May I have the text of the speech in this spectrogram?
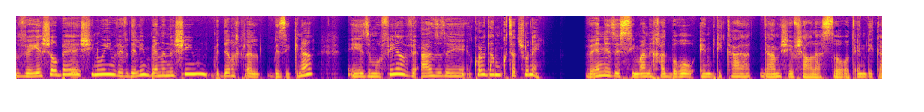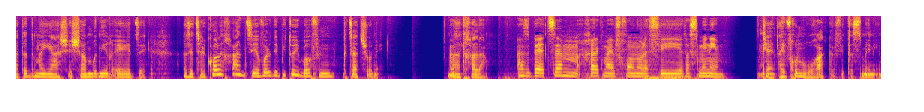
ויש הרבה שינויים והבדלים בין אנשים, בדרך כלל בזקנה, אה, זה מופיע, ואז כל אדם הוא קצת שונה. ואין איזה סימן אחד ברור, אין בדיקת דם שאפשר לעשות, אין בדיקת הדמיה ששם נראה את זה. אז אצל כל אחד זה יבוא לידי ביטוי באופן קצת שונה, אז, בהתחלה. אז בעצם חלק מהאבחון הוא לפי תסמינים. כן, האבחון הוא רק לפי תסמינים.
